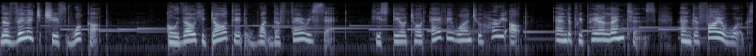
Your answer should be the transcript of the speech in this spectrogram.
The village chief woke up. Although he doubted what the fairy said, he still told everyone to hurry up and prepare lanterns and fireworks.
